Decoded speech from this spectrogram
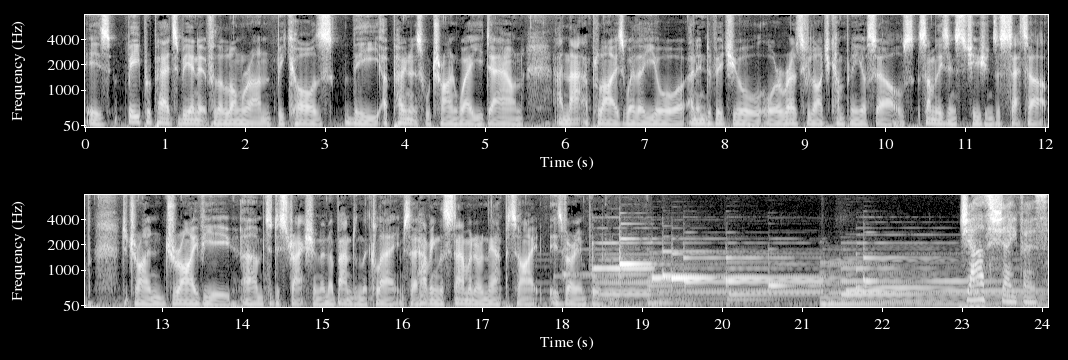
is be prepared to be in it for the long run because the opponents will try and wear you down. And that applies whether you're an individual or a relatively large company yourselves. Some of these institutions are set up to try and drive you um, to distraction and abandon the claim. So having the stamina and the appetite is very important. Jazz Shapers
